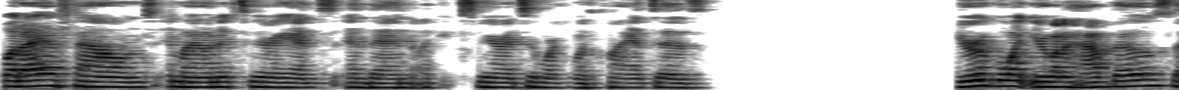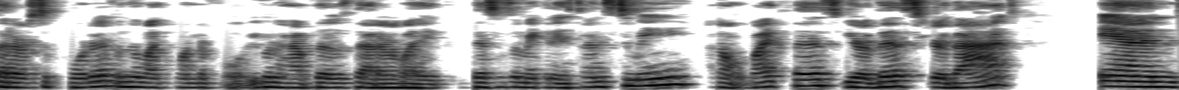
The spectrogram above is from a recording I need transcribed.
what I have found in my own experience and then like experience in working with clients is you're going you're going to have those that are supportive and they're like wonderful. You're going to have those that are like this doesn't make any sense to me. I don't like this. You're this you're that. And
